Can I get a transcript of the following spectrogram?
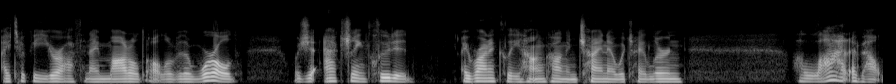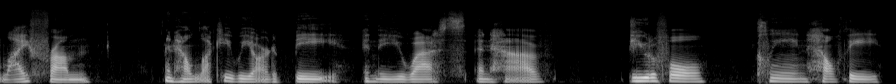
I took a year off and I modeled all over the world, which actually included ironically Hong Kong and China, which I learned a lot about life from and how lucky we are to be in the US and have beautiful, clean, healthy,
